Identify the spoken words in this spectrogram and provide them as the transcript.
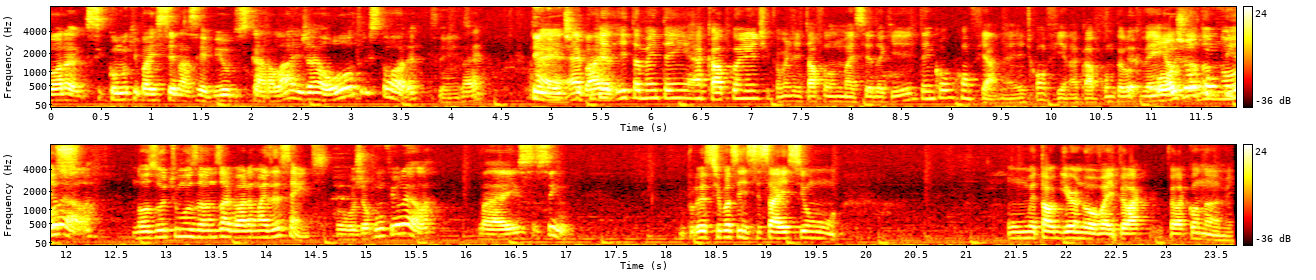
Agora, se, como que vai ser nas reviews dos caras lá, já é outra história, Sim, né? Tem É, gente é que vai... porque- E também tem a Capcom, a gente, como a gente tá falando mais cedo aqui, tem como confiar, né? A gente confia na Capcom pelo que vem Hoje eu confio nos, nela. nos últimos anos agora mais recentes. Hoje eu confio nela. Mas, Porque, Tipo assim, se saísse um um Metal Gear novo aí pela, pela Konami,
